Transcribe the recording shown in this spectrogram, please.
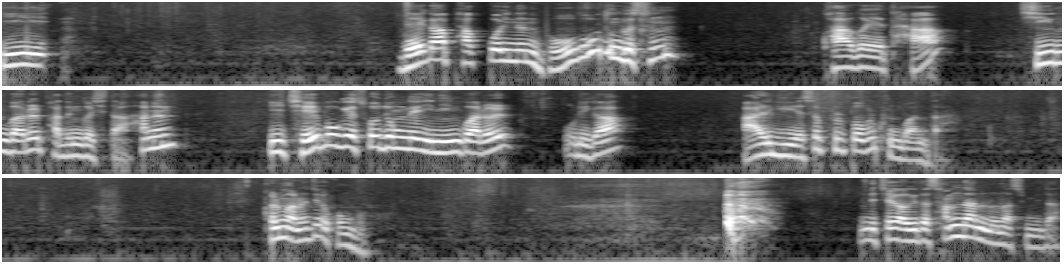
이 내가 받고 있는 모든 것은 과거에 다 지은 바를 받은 것이다 하는 이 제복의 소종된 인과를 우리가 알기 위해서 불법을 공부한다. 할만하죠, 공부. 근데 제가 여기다 3단을 넣어놨습니다.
